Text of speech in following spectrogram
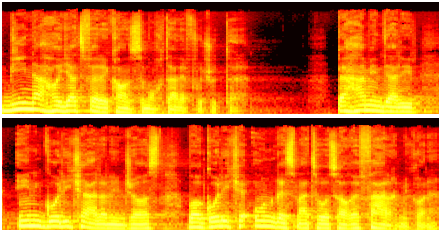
بی نهایت فرکانس مختلف وجود داره. به همین دلیل این گلی که الان اینجاست با گلی که اون قسمت اتاق فرق می‌کنه.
